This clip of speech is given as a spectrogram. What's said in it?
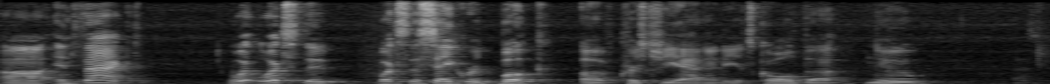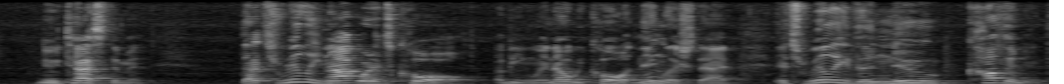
Uh, in fact, what, what's the what's the sacred book of Christianity? It's called the New New Testament. That's really not what it's called. I mean, we know we call it in English that. It's really the New Covenant.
